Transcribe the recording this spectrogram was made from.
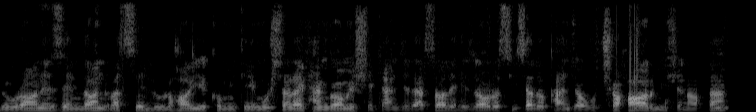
دوران زندان و سلول های کمیته مشترک هنگام شکنجه در سال 1354 می شناختم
